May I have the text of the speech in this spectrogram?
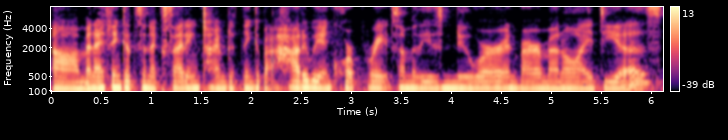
Um, and I think it's an exciting time to think about how do we incorporate some of these newer environmental ideas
